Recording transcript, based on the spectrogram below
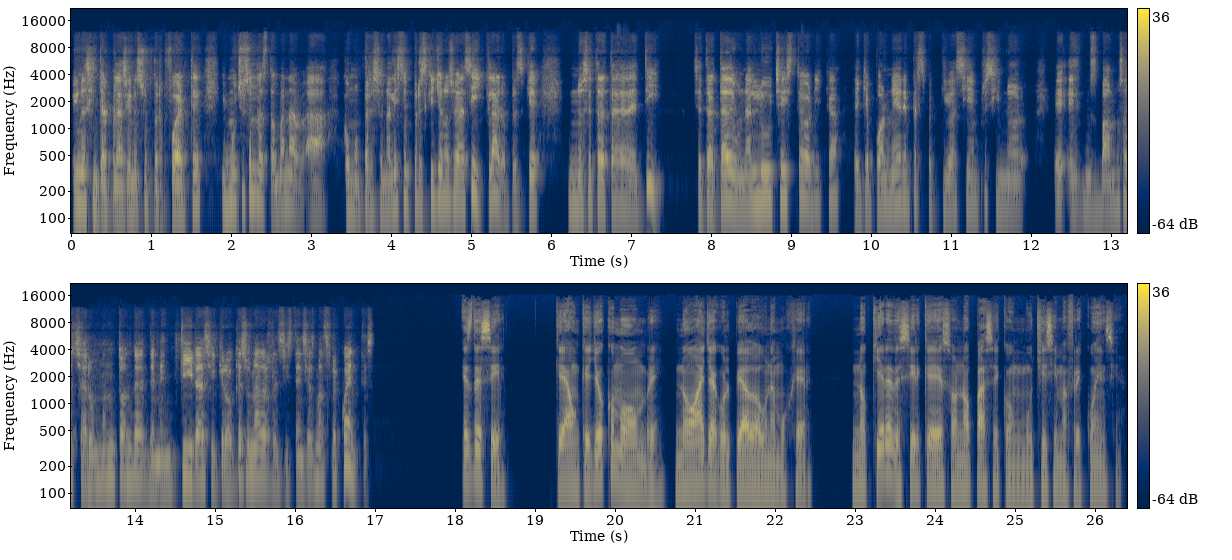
Hay unas interpelaciones súper fuertes y muchos se las toman como personalistas, pero es que yo no soy así, claro, pero es que no se trata de ti, se trata de una lucha histórica, hay que poner en perspectiva siempre, si no eh, eh, nos vamos a echar un montón de, de mentiras y creo que es una de las resistencias más frecuentes. Es decir, que aunque yo como hombre no haya golpeado a una mujer, no quiere decir que eso no pase con muchísima frecuencia,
